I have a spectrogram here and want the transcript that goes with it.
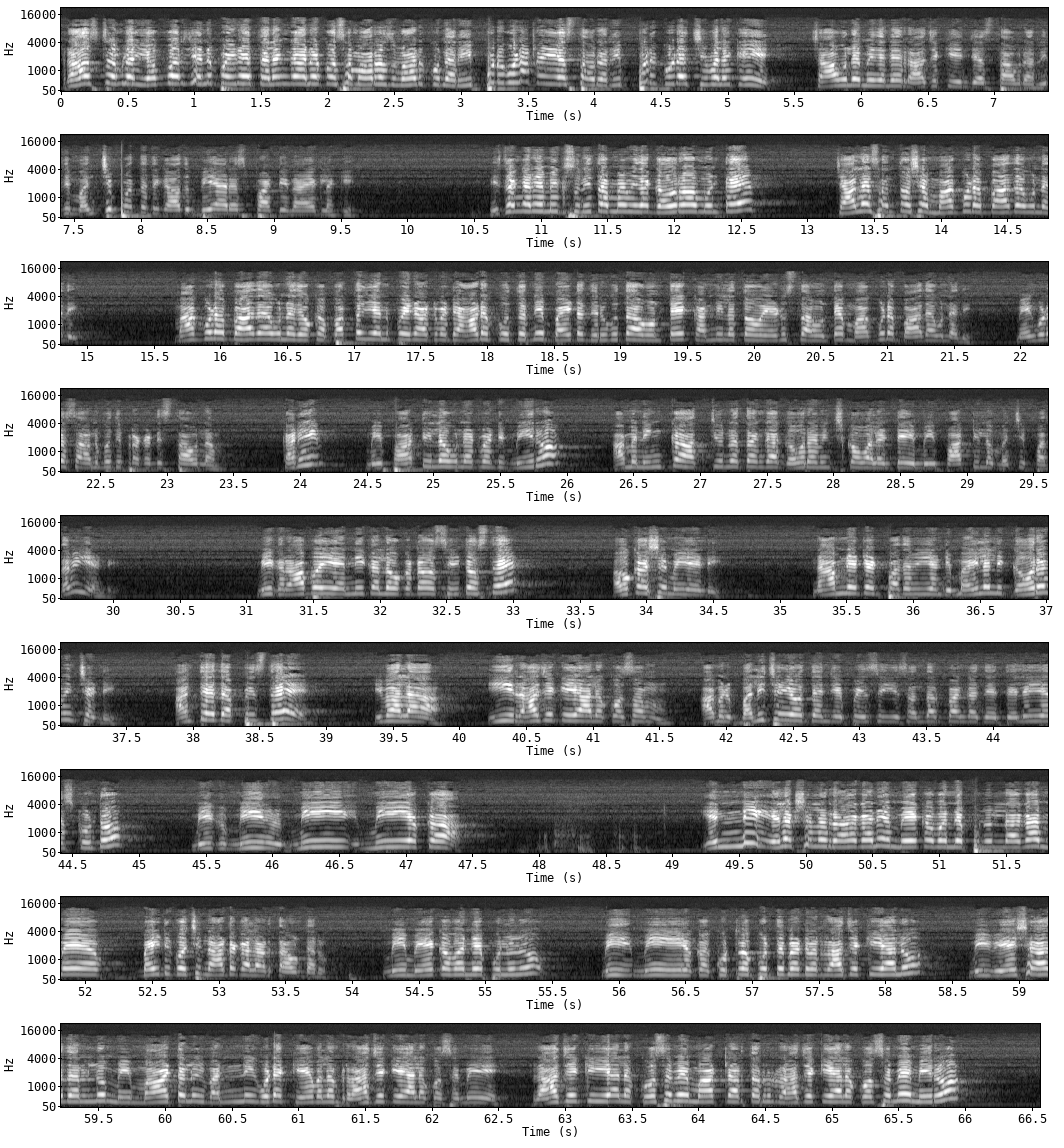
రాష్ట్రంలో ఎవరు చనిపోయినా తెలంగాణ కోసం ఆ రోజు వాడుకున్నారు. ఇప్పుడు కూడా అట్లా చేస్తా ఉన్నారు. ఇప్పుడు కూడా చివరికి చావుల మీదనే రాజకీయం చేస్తా ఉన్నారు. ఇది మంచి పద్ధతి కాదు బీఆర్ఎస్ పార్టీ నాయకులకి. నిజంగానే మీకు సునీతమ్మ మీద గౌరవం ఉంటే చాలా సంతోషం మాకు కూడా బాధ ఉన్నది. మాకు కూడా బాధ ఉన్నది. ఒక భర్త చనిపోయినటువంటి ఆడకూతుర్ని బయట తిరుగుతూ ఉంటే కన్నీళ్ళతో ఏడుస్తూ ఉంటే మాకు కూడా బాధ ఉన్నది. మేము కూడా సానుభూతి ప్రకటిస్తా ఉన్నాం. కానీ మీ పార్టీలో ఉన్నటువంటి మీరు ఆమెను ఇంకా అత్యున్నతంగా గౌరవించుకోవాలంటే మీ పార్టీలో మంచి పదవి ఇవ్వండి మీకు రాబోయే ఎన్నికల్లో ఒకటో సీట్ వస్తే అవకాశం ఇవ్వండి నామినేటెడ్ పదవి ఇవ్వండి మహిళల్ని గౌరవించండి. అంతే తప్పిస్తే ఇవాళ ఈ రాజకీయాల కోసం ఆమెను బలి చేయవద్దని చెప్పేసి ఈ సందర్భంగా నేను తెలియజేసుకుంటూ మీకు మీరు మీ మీ యొక్క ఎన్ని ఎలక్షన్లు రాగానే మేకవన్య పులుల్లాగా మే బయటకు వచ్చి నాటకాలు ఆడుతూ ఉంటారు. మీ మేకవన్య పులులు మీ మీ యొక్క కుట్రపూరితమైనటువంటి రాజకీయాలు మీ వేషాధనలు మీ మాటలు ఇవన్నీ కూడా కేవలం రాజకీయాల కోసమే. రాజకీయాల కోసమే మాట్లాడతారు రాజకీయాల కోసమే మీరు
